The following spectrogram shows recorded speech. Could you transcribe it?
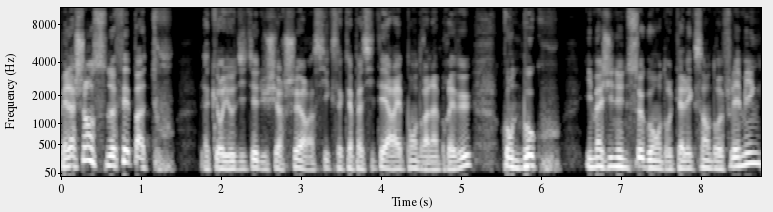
Mais la chance ne fait pas tout. La curiosité du chercheur ainsi que sa capacité à répondre à l'imprévu comptent beaucoup. Imaginez une seconde qu'Alexandre Fleming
